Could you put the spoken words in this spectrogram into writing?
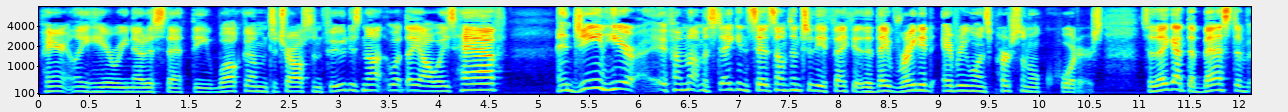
Apparently, here we notice that the welcome to Charleston food is not what they always have. And Jean here, if I'm not mistaken, said something to the effect that they've raided everyone's personal quarters. So they got the best of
